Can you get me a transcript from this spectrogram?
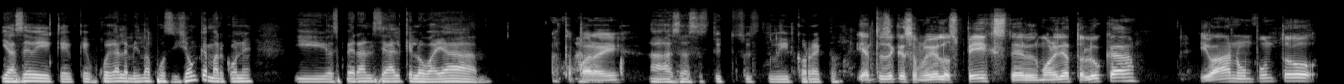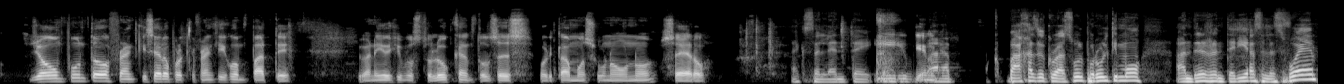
Ya se ve que, que, juega la misma posición que Marcone. Y esperan sea el que lo vaya a tapar ahí. A, sustituir, correcto. Y antes de que se me olvide los picks del Morelia Toluca, Iván, un punto, yo un punto, Frankie cero, porque Frankie dijo empate. Iván y yo dijimos Toluca, entonces ahorita vamos 1-1-0. Excelente. Y bajas del Cruz Azul, por último, Andrés Rentería se les fue.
